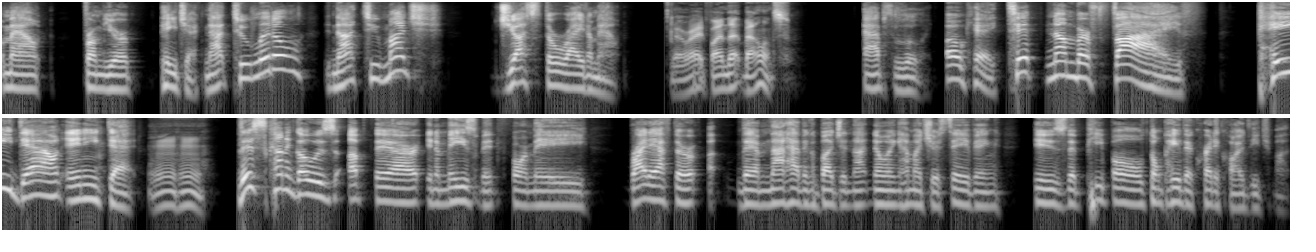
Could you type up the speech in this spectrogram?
amount from your paycheck. Not too little, not too much, just the right amount. All right, find that balance. Absolutely. Okay, tip number five pay down any debt. Mm-hmm. This kind of goes up there in amazement for me right after uh, them not having a budget, not knowing how much you're saving, is that people don't pay their credit cards each month.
